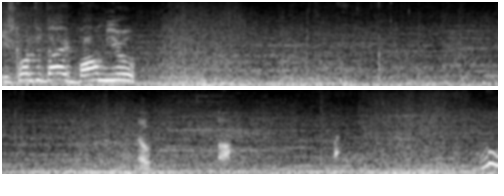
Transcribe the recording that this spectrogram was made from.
He's going to dive bomb you! Nope. Ah, Woo!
